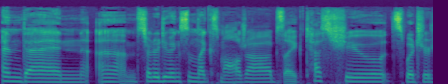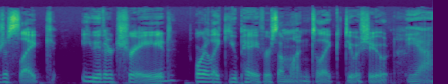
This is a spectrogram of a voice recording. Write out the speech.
And then um, started doing some like small jobs, like test shoots, which are just like you either trade or like you pay for someone to like do a shoot. yeah.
